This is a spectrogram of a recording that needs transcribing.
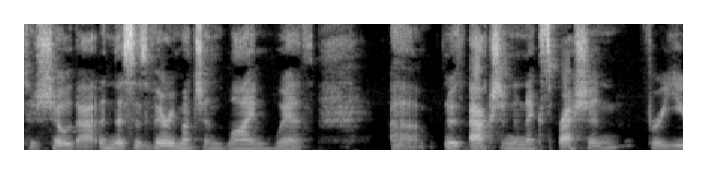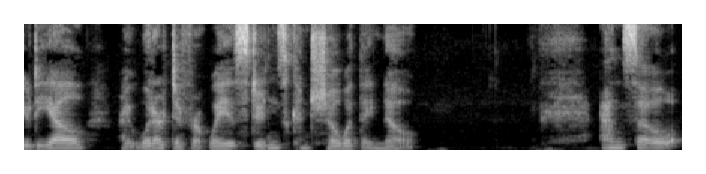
to show that. And this is very much in line with uh, with action and expression for UDL, right? What are different ways students can show what they know? And so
